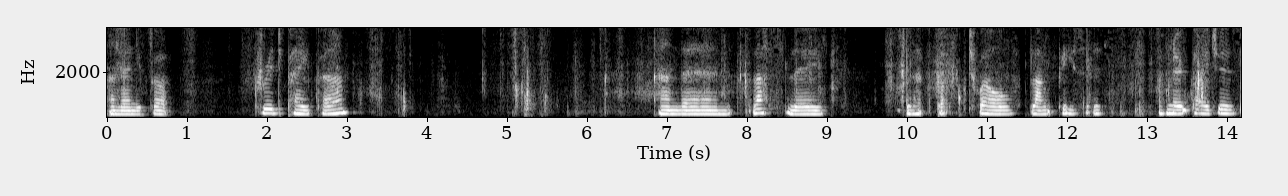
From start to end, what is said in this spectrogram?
And then you've got grid paper. And then lastly you'll have got 12 blank pieces of note pages.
